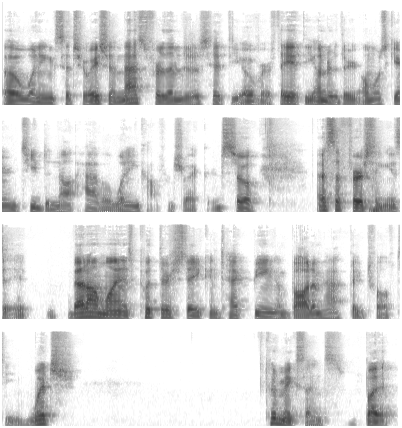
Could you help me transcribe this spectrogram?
a winning situation. That's for them to just hit the over. If they hit the under, they're almost guaranteed to not have a winning conference record. So that's the first thing is it BetOnline has put their stake in Tech being a bottom half Big 12 team, which could make sense. But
